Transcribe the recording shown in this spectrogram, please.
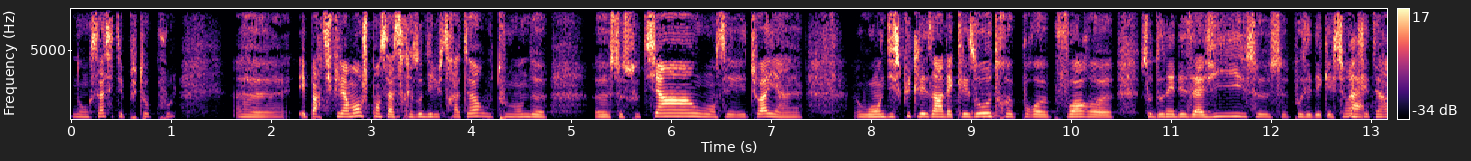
Donc ça, c'était plutôt cool. Euh, et particulièrement, je pense à ce réseau d'illustrateurs où tout le monde euh, se soutient, où on sait, tu vois, il y a où on discute les uns avec les autres pour euh, pouvoir euh, se donner des avis, se, se poser des questions, Ouais. etc.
